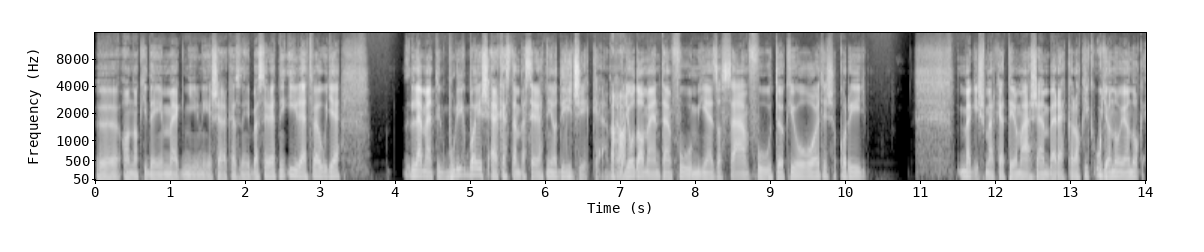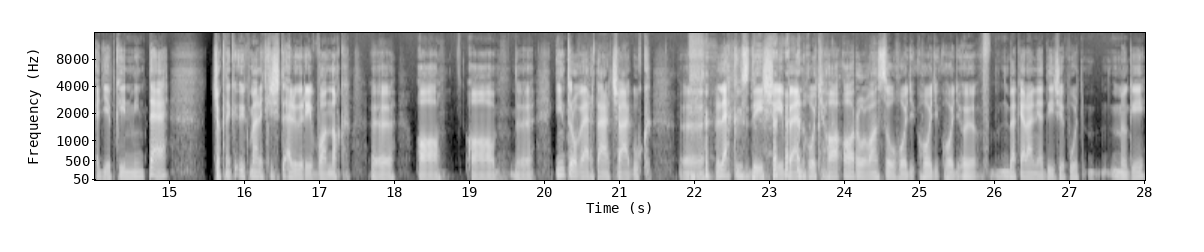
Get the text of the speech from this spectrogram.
ö, annak idején megnyílni és elkezdeni beszélgetni, illetve ugye lementünk bulikba, és elkezdtem beszélgetni a DJ-kkel. Hogy oda mentem, fú, mi ez a szám, fú, tök jó volt, és akkor így megismerkedtél más emberekkel, akik ugyanolyanok egyébként, mint te, csak neki ők már egy kicsit előrébb vannak ö, a, a ö, introvertáltságuk ö, leküzdésében, hogyha arról van szó, hogy, hogy, hogy ö, be kell állni a DJ pult mögé.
